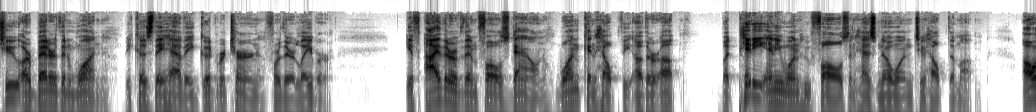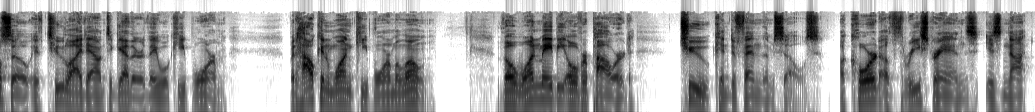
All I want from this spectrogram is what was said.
Two are better than one because they have a good return for their labor. If either of them falls down, one can help the other up. But pity anyone who falls and has no one to help them up. Also, if two lie down together, they will keep warm. But how can one keep warm alone? Though one may be overpowered, two can defend themselves. A cord of three strands is not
